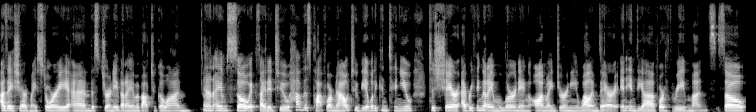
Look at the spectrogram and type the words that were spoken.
as I shared my story and this journey that I am about to go on. And I am so excited to have this platform now to be able to continue to share everything that I am learning on my journey while I'm there in India for three months. So,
